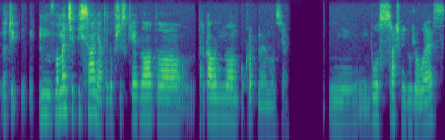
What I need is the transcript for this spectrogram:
Znaczy, w momencie pisania tego wszystkiego, to targały mną okropne emocje. Było strasznie dużo łez.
